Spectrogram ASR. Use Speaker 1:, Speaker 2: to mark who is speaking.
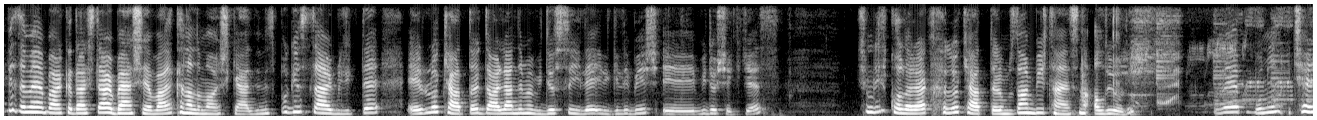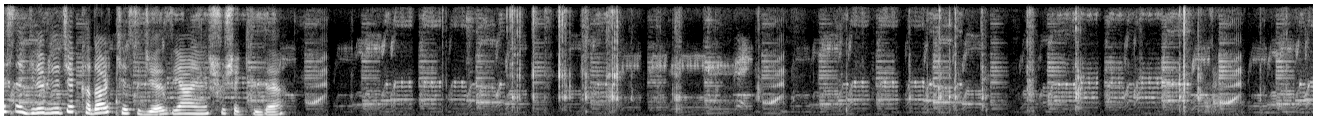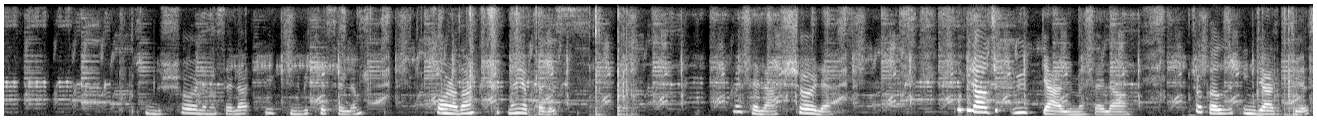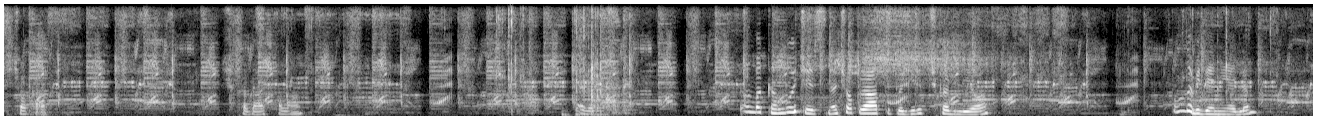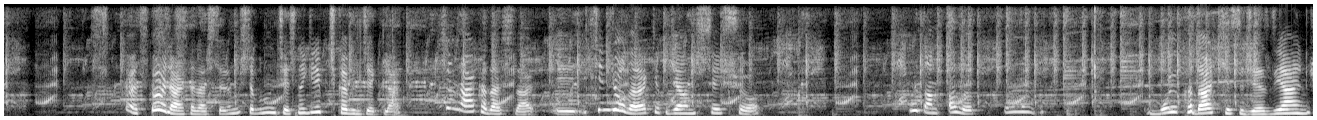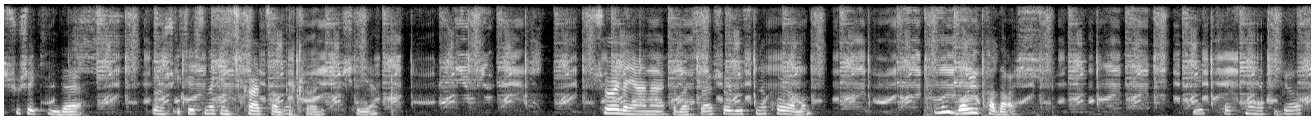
Speaker 1: Hepinize merhaba arkadaşlar ben Şevval kanalıma hoş geldiniz. Bugün sizlerle birlikte e, rulo kağıtları değerlendirme videosu ile ilgili bir e, video çekeceğiz. Şimdi ilk olarak rulo kağıtlarımızdan bir tanesini alıyoruz. Ve bunun içerisine girebilecek kadar keseceğiz. Yani şu şekilde. Şimdi şöyle mesela ilkini bir keselim. Sonradan küçültme yaparız. Mesela şöyle. Bu birazcık büyük geldi mesela. Çok azıcık incelteceğiz. Çok az. Şu kadar falan. Evet. Şimdi bakın bu içerisine çok rahatlıkla girip çıkabiliyor. Bunu da bir deneyelim. Evet böyle arkadaşlarım. İşte bunun içerisine girip çıkabilecekler. Şimdi arkadaşlar e, ikinci olarak yapacağımız şey şu. Buradan alıp bunun boyu kadar keseceğiz. Yani şu şekilde. Dur şu içerisindekini çıkartalım şöyle köşeye. Şöyle yani arkadaşlar. Şöyle üstüne koyalım. Bunun boyu kadar. Bir kesme yapacağız.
